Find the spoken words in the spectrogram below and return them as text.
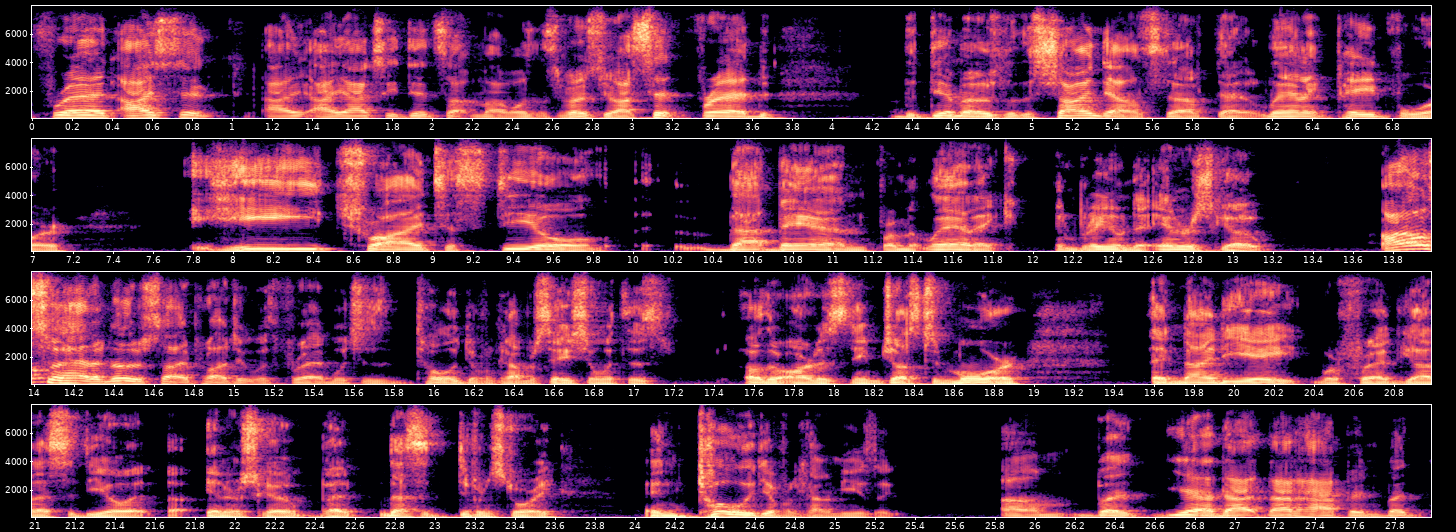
Fred, I sent, I, I actually did something I wasn't supposed to. I sent Fred the demos with the Shinedown stuff that Atlantic paid for. He tried to steal that band from Atlantic and bring them to Interscope. I also had another side project with Fred, which is a totally different conversation with this other artist named Justin Moore in 98, where Fred got us a deal at uh, Interscope, but that's a different story and totally different kind of music. Um, but yeah, that that happened. But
